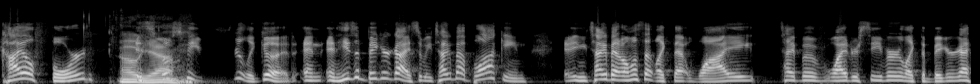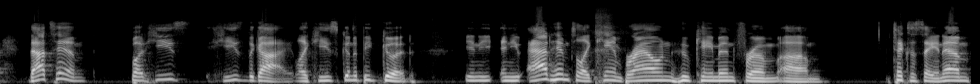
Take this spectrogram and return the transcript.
Kyle Ford Oh, is yeah. supposed to be really good, and and he's a bigger guy. So when you talk about blocking, and you talk about almost that like that Y type of wide receiver, like the bigger guy, that's him. But he's he's the guy. Like he's to be good. And you, and you add him to like Kam Brown, who came in from um, Texas A&M.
